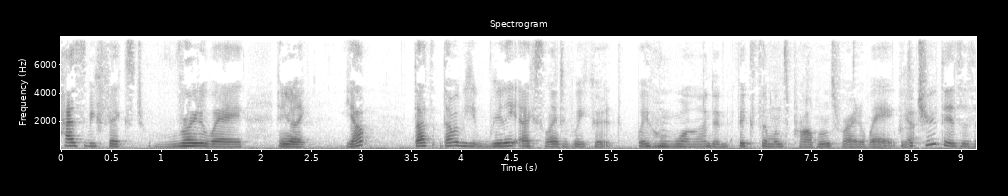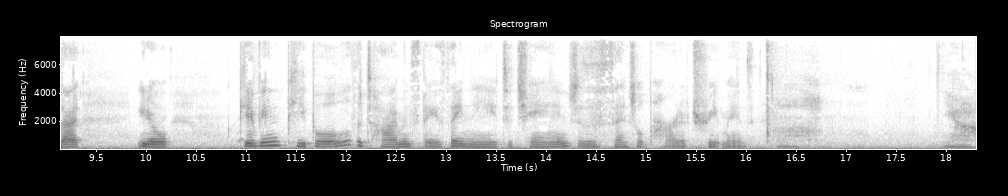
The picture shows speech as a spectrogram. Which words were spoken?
has to be fixed right away. And you're like, yep, that, that would be really excellent if we could wave a wand and fix someone's problems right away. But yeah. the truth is, is that, you know, giving people the time and space they need to change is an essential part of treatment. Oh, yeah.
